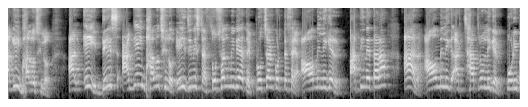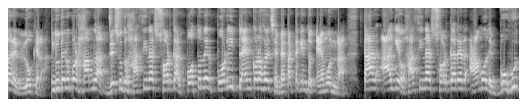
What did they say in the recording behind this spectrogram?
আগেই ভালো ছিল। আর এই দেশ আগেই ভালো ছিল, এই জিনিসটা সোশ্যাল মিডিয়াতে প্রচার করতেছে আওয়ামী লীগের পাতি নেতারা আর আওয়ামী লীগ আর ছাত্রলীগের পরিবারের লোকেরা। হিন্দুদের উপর হামলা, যে শুধু হাসিনার সরকার পতনের পরেই প্ল্যান করা হয়েছে, ব্যাপারটা কিন্তু এমন না। তার আগেও হাসিনার সরকারের আমলে বহুত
